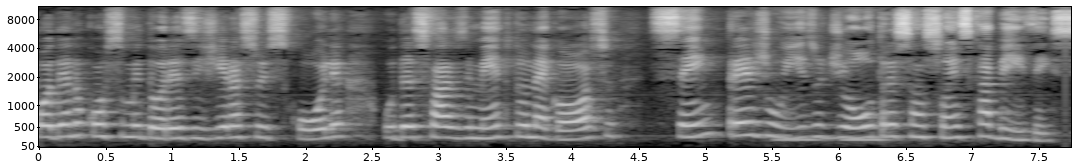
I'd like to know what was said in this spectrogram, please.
podendo o consumidor exigir a sua escolha o desfazimento do negócio sem prejuízo de outras sanções cabíveis.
